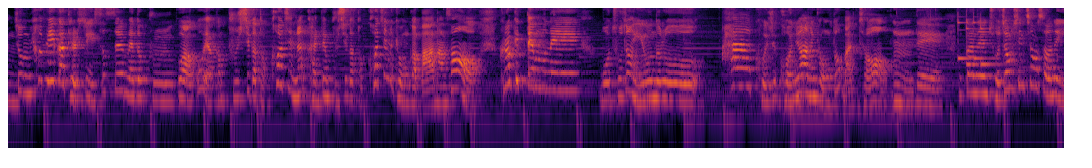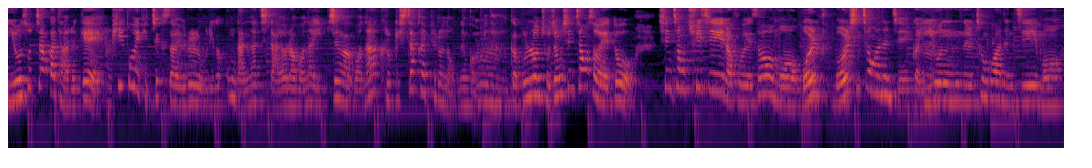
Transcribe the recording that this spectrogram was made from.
음. 좀 협의가 될 수 있었음에도 불구하고 약간 불씨가 더 커지는, 갈등 불씨가 더 커지는 경우가 많아서, 그렇기 때문에 뭐 조정 이혼으로 하, 거의 권유하는 경우도 많죠. 음. 네. 그러니까는 조정 신청서는 이혼 소장과 다르게 음. 피고의 기책 사유를 우리가 꼭 낱낱이 나열하거나 입증하거나 그렇게 시작할 필요는 없는 겁니다. 음. 그러니까 물론 조정 신청서에도 신청 취지라고 해서 뭐뭘뭘 신청하는지, 그러니까 음. 이혼을 청구하는지, 뭐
